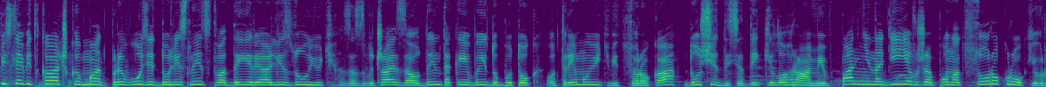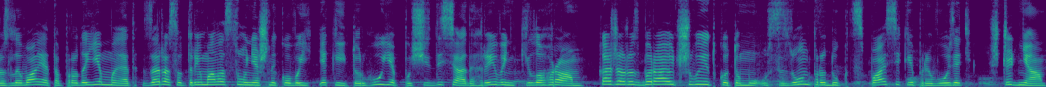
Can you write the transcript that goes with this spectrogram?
Після відкачки мед привозять до лісництва, де й реалізують. Зазвичай за один такий видобуток отримують від 40 до 60 кілограмів. Пані Надія вже понад 40 років розливає та продає мед. Зараз отримала соняшниковий, який торгує по 60 гривень кілограм. Каже, розбирають швидко, тому у сезон продукт з пасіки привозять щодня.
